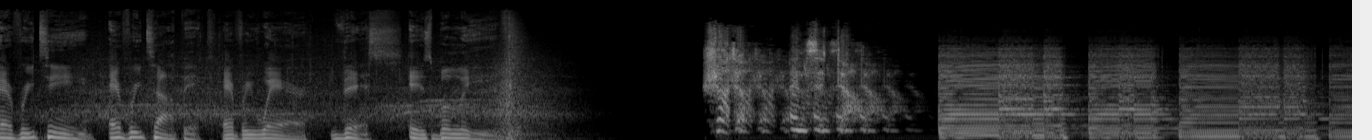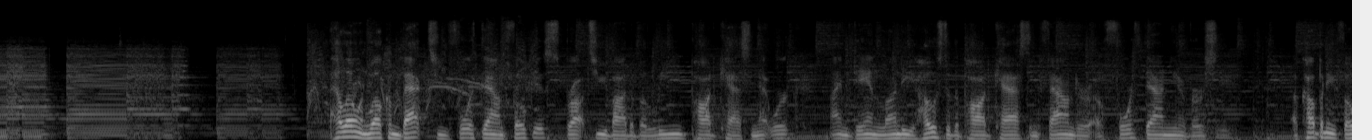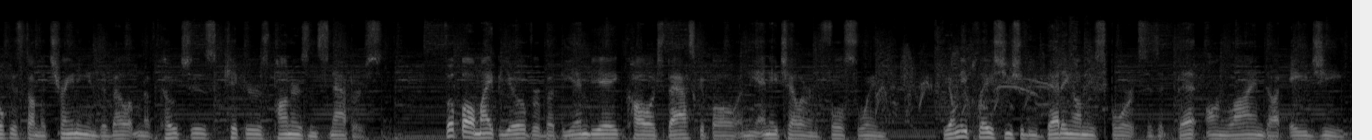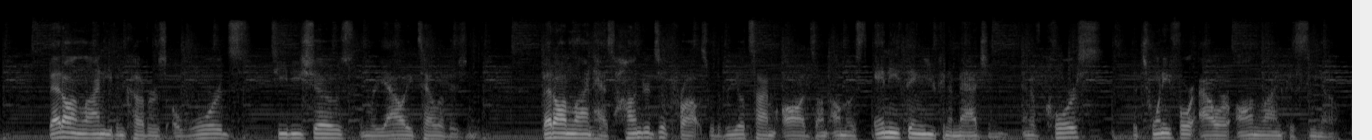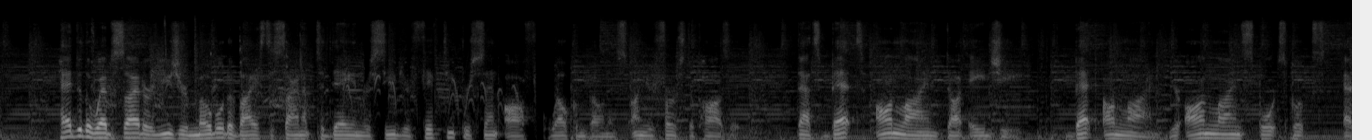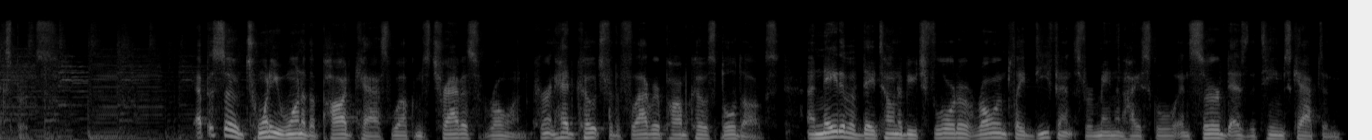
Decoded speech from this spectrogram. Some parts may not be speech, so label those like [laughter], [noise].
Every team, every topic, everywhere. This is Believe. Shut up and sit down. Hello and welcome back to Fourth Down Focus, brought to you by the Believe Podcast Network. I'm Dan Lundy, host of the podcast and founder of Fourth Down University, a company focused on the training and development of coaches, kickers, punters, and snappers. Football might be over, but the NBA, college basketball, and the NHL are in full swing. The only place you should be betting on these sports is at betonline.ag. BetOnline even covers awards, TV shows, and reality television. BetOnline has hundreds of props with real-time odds on almost anything you can imagine, and of course, the 24-hour online casino. Head to the website or use your mobile device to sign up today and receive your 50% off welcome bonus on your first deposit. That's betonline.ag. BetOnline, your online sportsbooks experts. Episode 21 of the podcast welcomes Travis Roland, current head coach for the Flagler Palm Coast Bulldogs. A native of Daytona Beach, Florida, Roland played defense for Mainland High School and served as the team's captain.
